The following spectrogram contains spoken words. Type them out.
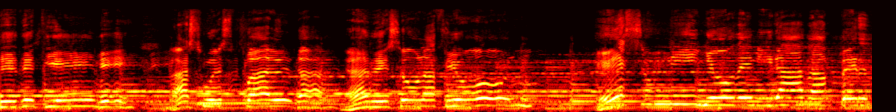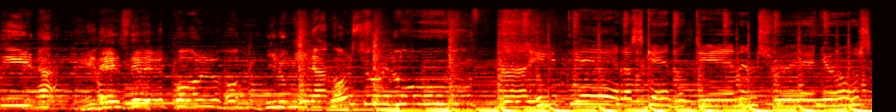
Se detiene a su espalda la desolación. Es un niño de mirada perdida que desde el polvo ilumina con su luz. Hay tierras que no tienen sueños,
